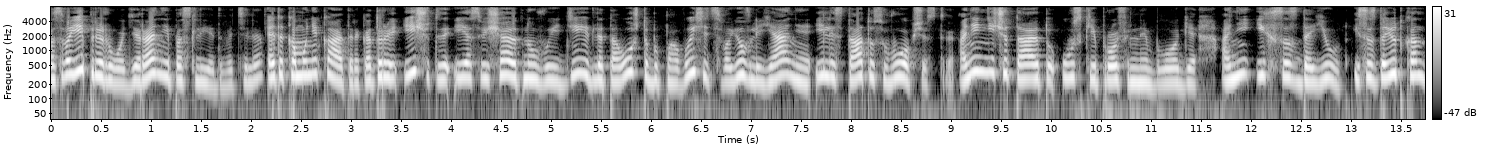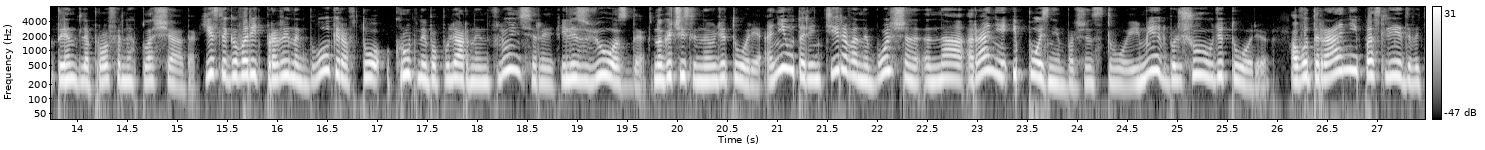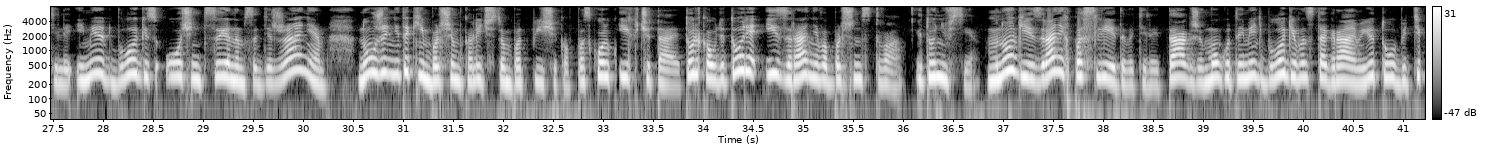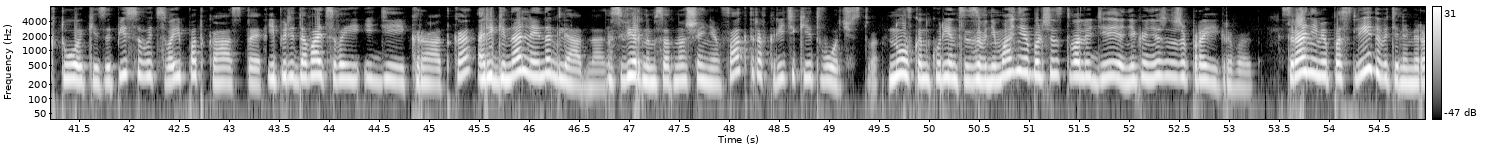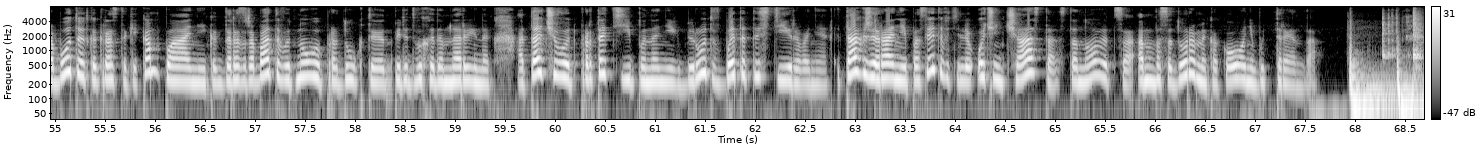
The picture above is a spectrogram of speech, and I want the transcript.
По своей природе ранние последователи – это коммуникаторы, которые ищут и освещают новые идеи для того, чтобы повысить свое влияние или статус в обществе. Они не читают узкие профильные блоги, они их создают и создают контент для профильных площадок. Если говорить про рынок блогеров, то крупные популярные инфлюенсеры или звезды с многочисленной аудиторией, они вот ориентированы больше на раннее и позднее большинство и имеют большую аудиторию. А вот ранние последователи имеют блоги с очень ценным содержанием, содержанием, но уже не таким большим количеством подписчиков, поскольку их читает только аудитория из раннего большинства. И то не все. Многие из ранних последователей также могут иметь блоги в Инстаграме, Ютубе, ТикТоке, записывать свои подкасты и передавать свои идеи кратко, оригинально и наглядно, с верным соотношением факторов критики и творчества. Но в конкуренции за внимание большинства людей они, конечно же, проигрывают. С ранними последователями работают как раз-таки компании, когда разрабатывают новые продукты перед выходом на рынок, оттачивают прототипы на них, берут в бета-тестирование. Также ранние последователи очень часто становятся амбассадорами какого-нибудь тренда.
